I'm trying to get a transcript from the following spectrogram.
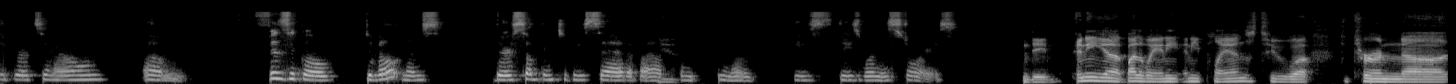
secrets in our own um, physical developments, there's something to be said about Yeah. you know these these women's stories. Indeed. Any, uh, by the way, any any plans to uh, to turn uh,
